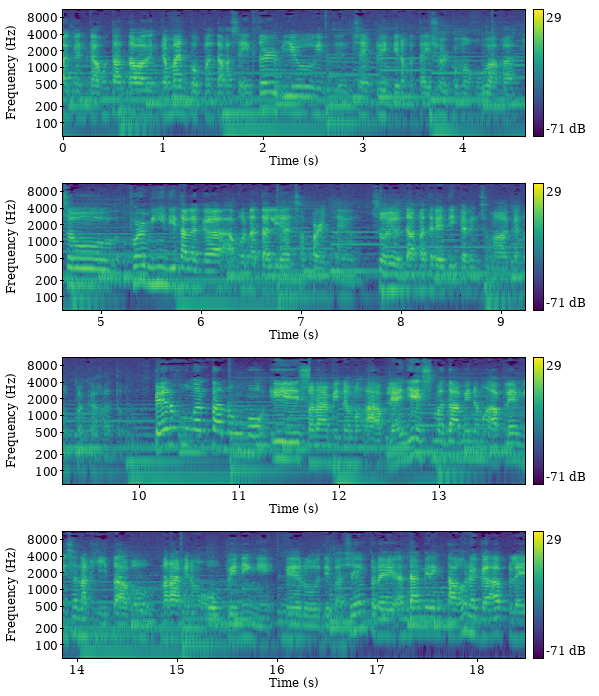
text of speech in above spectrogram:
tatawagan ka. Kung tatawagan ka man, pupunta ka sa interview, and, and syempre hindi naman tayo sure kung makuha ka. So, for me, hindi talaga ako nadalian sa part na yun. So, yun, dapat ready ka rin sa mga ganong pagkakataon. Pero kung ang tanong mo is marami namang a-applyan, yes, madami namang a-applyan. Minsan nakita ko, marami namang opening eh. Pero 'di ba, syempre, ang dami ring tao nag-a-apply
